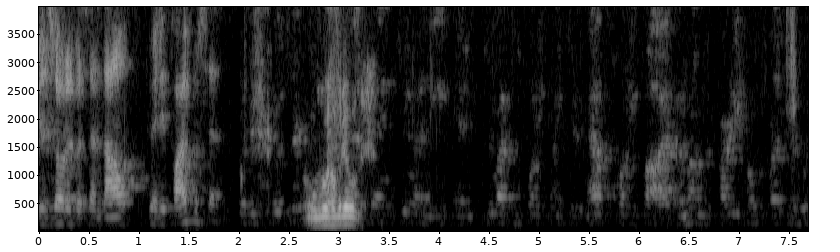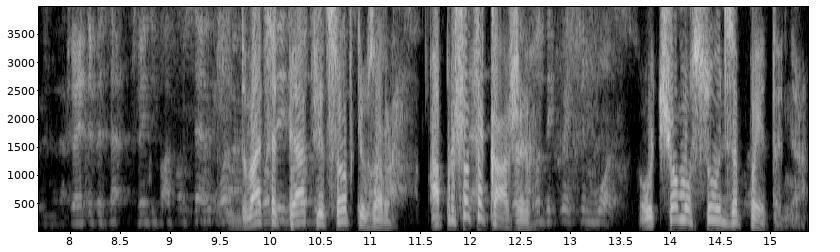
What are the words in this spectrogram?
been 40% now 25%. Ви говорили 20%, 25%. What- 25% зараз. А про що це каже? У чому суть запитання?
